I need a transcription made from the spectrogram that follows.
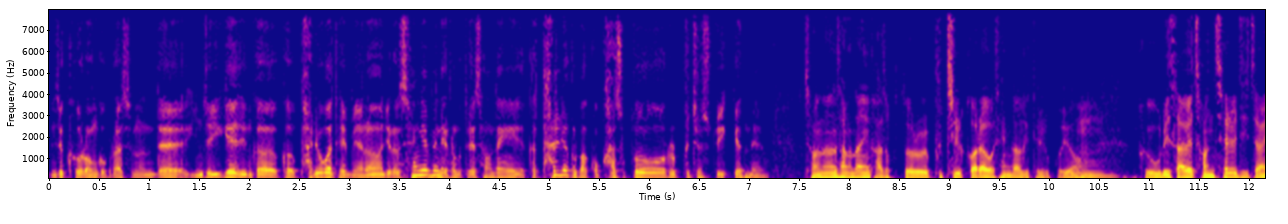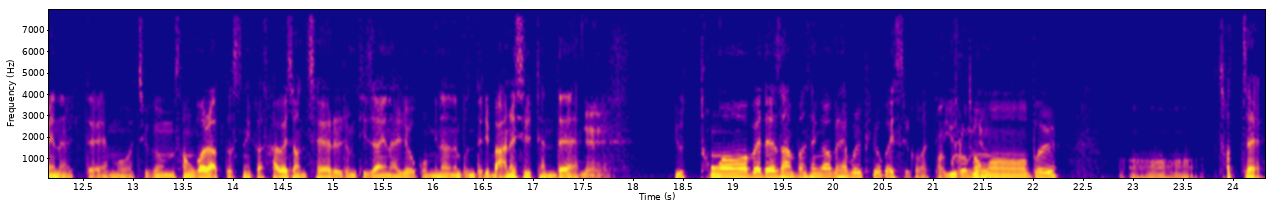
이제 그걸 언급을 하셨는데 이제 이게 그러니까 그 발효가 되면은 이런 생협이나 이런 것들이 상당히 그 탄력을 받고 가속도를 붙일 수도 있겠네요. 저는 상당히 가속도를 붙일 거라고 생각이 들고요. 음. 그 우리 사회 전체를 디자인할 때 뭐 지금 선거를 앞뒀으니까 사회 전체를 좀 디자인하려고 고민하는 분들이 많으실 텐데 네. 유통업에 대해서 한번 생각을 해볼 필요가 있을 것 같아요. 아, 유통업을 어 첫째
